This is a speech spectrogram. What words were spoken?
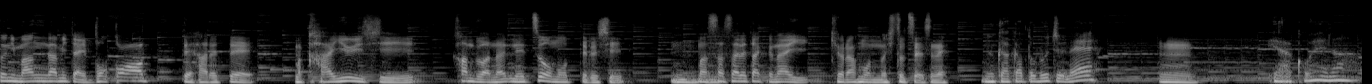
当に漫画みたいにボコーって腫れてまあ痒いし幹部はな熱を持ってるし、うんまあ、刺されたくないキョラモンの一つですね。ぬかかと宇宙ね。うん、いや、怖えな。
